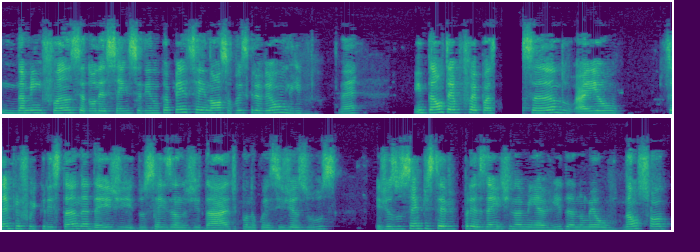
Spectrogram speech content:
na minha infância, adolescência, nunca pensei, nossa, vou escrever um livro, né? Então, o tempo foi passando, aí eu sempre fui cristã, né? Desde os seis anos de idade, quando eu conheci Jesus. E Jesus sempre esteve presente na minha vida, no meu, não só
